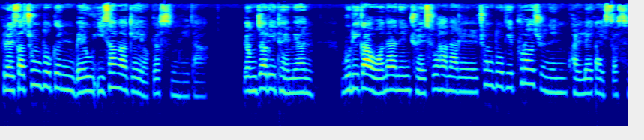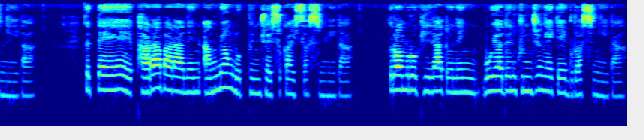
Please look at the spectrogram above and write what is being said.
그래서 총독은 매우 이상하게 여겼습니다. 명절이 되면 무리가 원하는 죄수 하나를 총독이 풀어주는 관례가 있었습니다. 그때에 바라바라는 악명 높은 죄수가 있었습니다. 그러므로 빌라도는 모여든 군중에게 물었습니다.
